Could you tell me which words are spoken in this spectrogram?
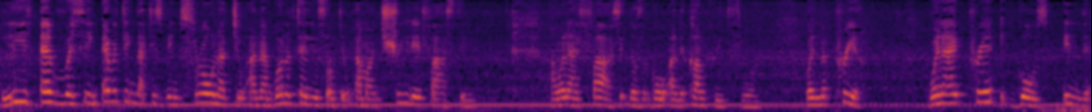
Leave everything, everything that is being thrown at you. And I'm going to tell you something. I'm on three-day fasting. And when I fast, it doesn't go on the concrete floor. When I pray, when I pray, it goes in the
